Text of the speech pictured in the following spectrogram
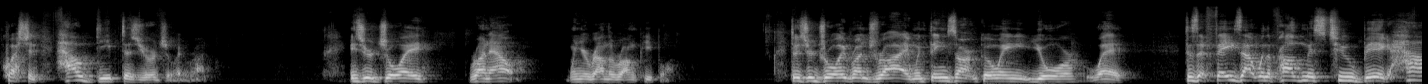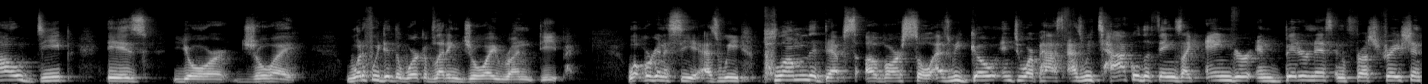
Question How deep does your joy run? Is your joy run out when you're around the wrong people? Does your joy run dry when things aren't going your way? Does it phase out when the problem is too big? How deep is your joy? What if we did the work of letting joy run deep? What we're going to see as we plumb the depths of our soul, as we go into our past, as we tackle the things like anger and bitterness and frustration,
